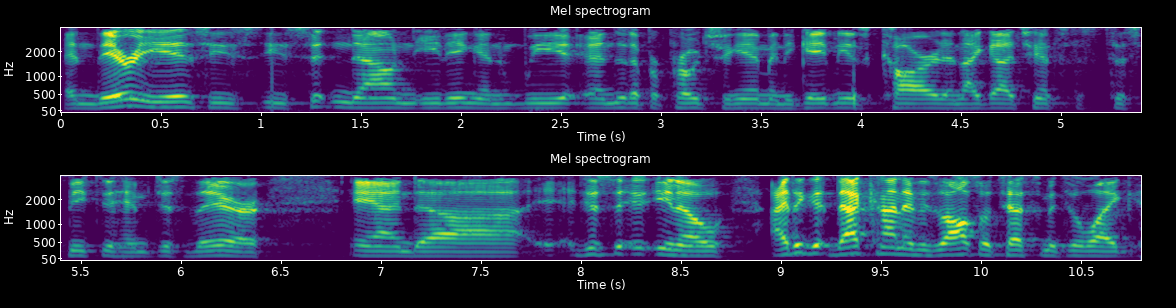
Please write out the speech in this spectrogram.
and there he is. He's, he's sitting down and eating. And we ended up approaching him and he gave me his card and I got a chance to, to speak to him just there. And uh, just, you know, I think that that kind of is also testament to like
